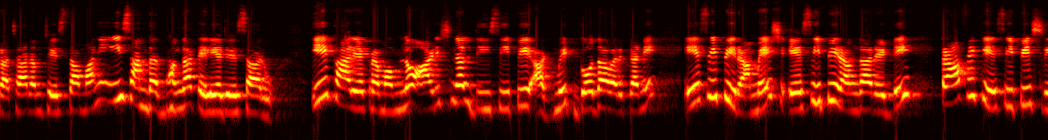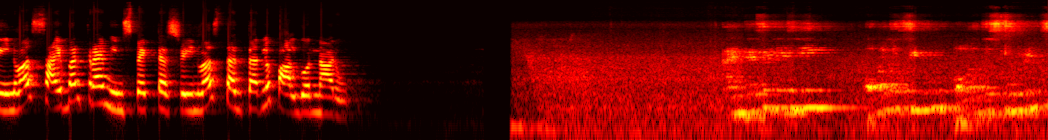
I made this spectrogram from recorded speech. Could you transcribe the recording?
ప్రచారం చేస్తామని ఈ సందర్భంగా తెలియజేశారు. ఈ కార్యక్రమంలో అడిషనల్ డీసీపీ అడ్మిట్ గోదావరికని ACP Ramesh ACP Rangareddy traffic ACP Srinivas cyber crime inspector Srinivas తదితరులు పాల్గొన్నారు. And definitely all of you, all the students,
